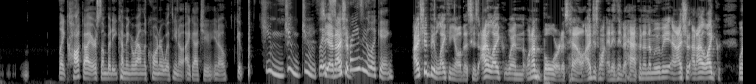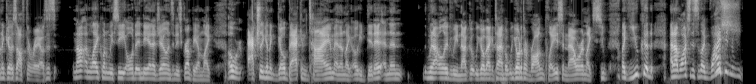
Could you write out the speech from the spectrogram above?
like hawkeye or somebody coming around the corner with you know i got you you know get choo, choo, choo. it's yeah, so I should, crazy looking I should be liking all this because I like when when I'm bored as hell. I just want anything to happen in a movie, and I should and I like when it goes off the rails. It's not unlike when we see old Indiana Jones and he's grumpy. I'm like, oh, we're actually gonna go back in time, and I'm like, oh, he did it, and then we not only do we not go, we go back in time, but we go to the wrong place, and now we're in like soup. Like you could, and I'm watching this and like, why didn't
